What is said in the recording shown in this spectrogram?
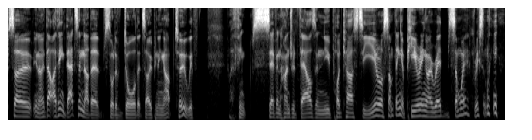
So, you know, that, I think that's another sort of door that's opening up too with I think 700,000 new podcasts a year or something appearing, I read somewhere recently.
